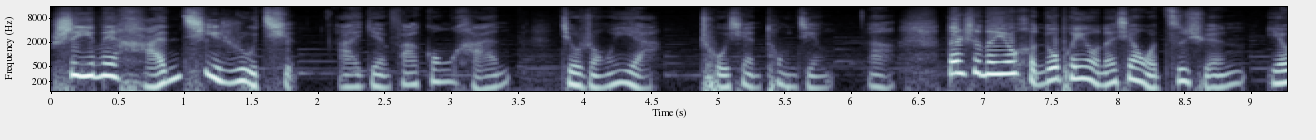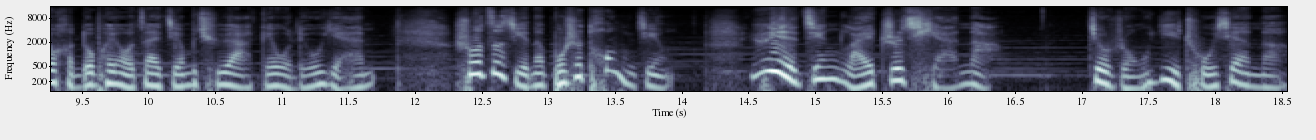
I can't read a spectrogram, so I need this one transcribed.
是因为寒气入侵啊，引发宫寒，就容易啊出现痛经。啊，但是呢，有很多朋友呢向我咨询，也有很多朋友在节目区啊给我留言，说自己呢不是痛经，月经来之前呐，就容易出现呢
